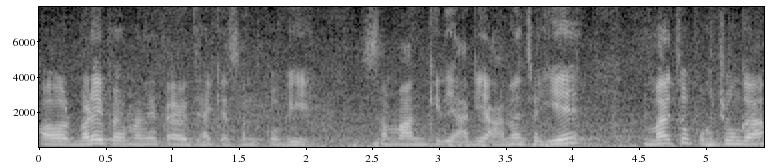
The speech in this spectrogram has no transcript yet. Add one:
और बड़े पैमाने पर अयोध्या के संत को भी सम्मान के लिए आगे आना चाहिए। मैं तो पहुँचूँगा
